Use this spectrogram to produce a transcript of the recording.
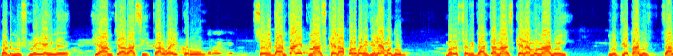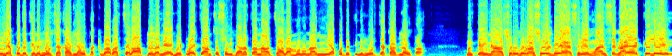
फडणीस नाही आहे ना हे आमच्या राशी कारवाई करून संविधानचा एक नाश केला परभणी जिल्ह्यामधून. बरं संविधानचा नाश केला म्हणून आम्ही निश्चित आम्ही चांगल्या पद्धतीने मोर्चा काढला होता की बाबा चला आपल्याला न्याय भेटवायचा आमच्या संविधानाचा नाश झाला म्हणून आम्ही या पद्धतीने मोर्चा काढला होता. मग त्याने आसुरदुरा सोडले सरे माणसं गाया केले.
